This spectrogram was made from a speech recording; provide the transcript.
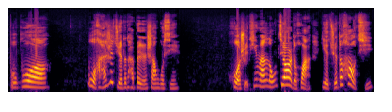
不过我还是觉得他被人伤过心。祸水听完龙娇儿的话，也觉得好奇。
